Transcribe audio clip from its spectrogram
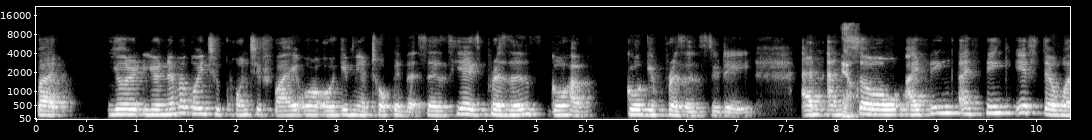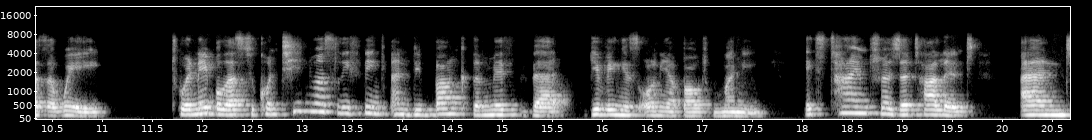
But you're you're never going to quantify or, or give me a token that says here is presence go have go give presence today and and yeah. so i think i think if there was a way to enable us to continuously think and debunk the myth that giving is only about money it's time treasure talent and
